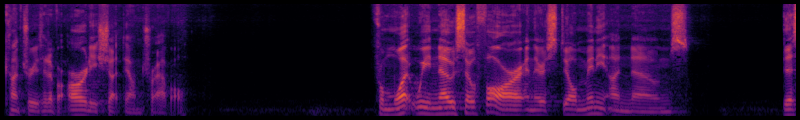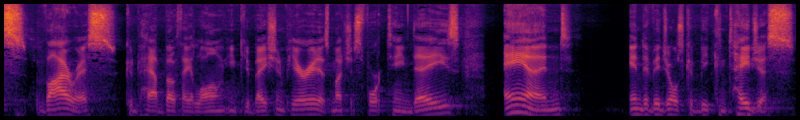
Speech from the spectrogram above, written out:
countries that have already shut down travel. From what we know so far, and there's still many unknowns, this virus could have both a long incubation period, as much as 14 days, and individuals could be contagious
